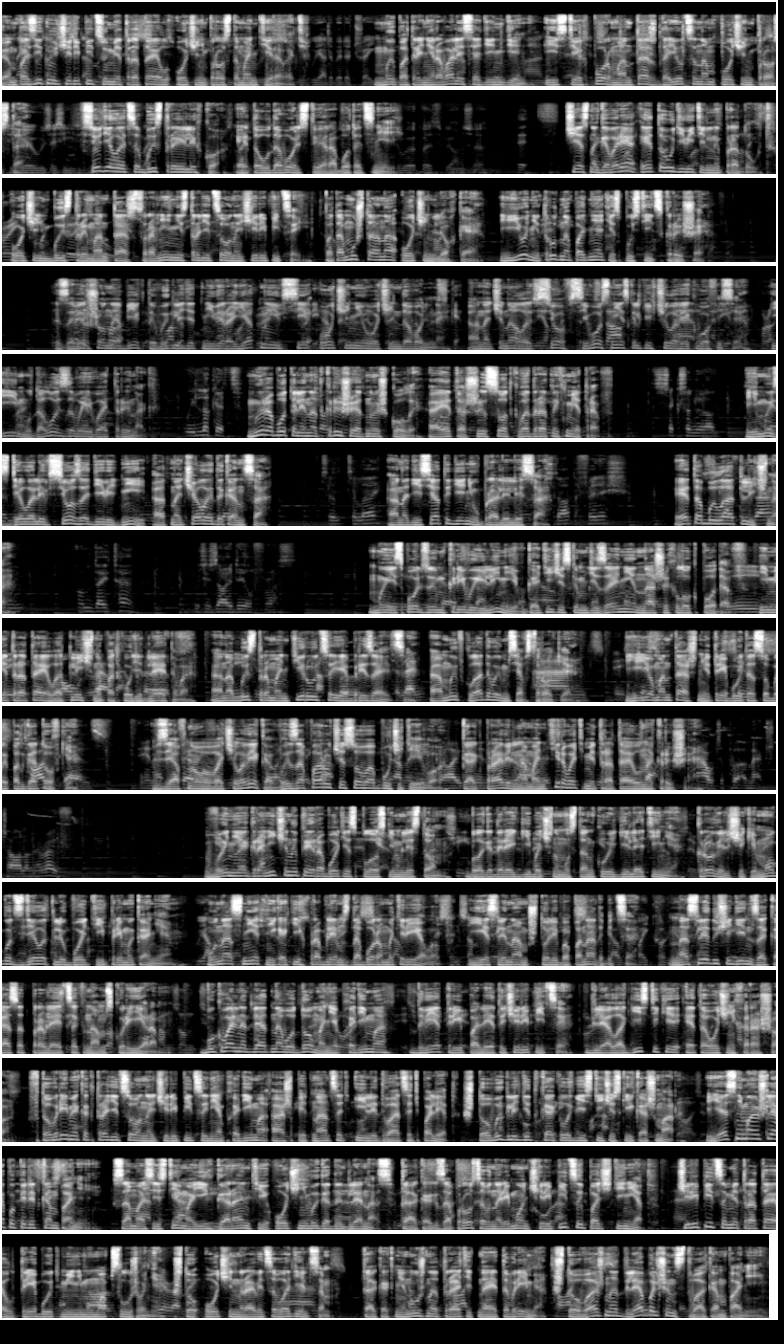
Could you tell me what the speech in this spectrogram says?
Композитную черепицу Метротайл очень просто монтировать. Мы потренировались один день, и с тех пор монтаж дается нам очень просто. Все делается быстро и легко. Это удовольствие работать с ней. Честно говоря, это удивительный продукт. Очень быстрый монтаж в сравнении с традиционной черепицей, потому что она очень легкая. Ее нетрудно поднять и спустить с крыши. Завершенные объекты выглядят невероятно, и все очень и очень довольны. А начиналось все всего с нескольких человек в офисе, и им удалось завоевать рынок. Мы работали над крышей одной школы, а это 600 квадратных метров. И мы сделали все за 9 дней, от начала и до конца. А на десятый день убрали леса. Это было отлично. Мы используем кривые линии в готическом дизайне наших локподов. И метротайл отлично подходит для этого. Она быстро монтируется и обрезается, а мы вкладываемся в сроки. Ее монтаж не требует особой подготовки. Взяв нового человека, вы за пару часов обучите его, как правильно монтировать метротайл на крыше. Вы не ограничены при работе с плоским листом. Благодаря гибочному станку и гильотине кровельщики могут сделать любой тип примыкания. У нас нет никаких проблем с добором материалов. Если нам что-либо понадобится, на следующий день заказ отправляется к нам с курьером. Буквально для одного дома необходимо 2-3 палеты черепицы. Для логистики это очень хорошо. В то время как традиционной черепице необходимо аж 15 или 20 палет, что выглядит как логистический кошмар. Я снимаю шляпу перед компанией. Сама система и их гарантии очень выгодны для нас, так как запросов на ремонт черепицы почти нет. Черепица Метротайл требует минимум обслуживания, что очень нравится владельцам, так как не нужно тратить на это время, что важно для большинства компаний.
